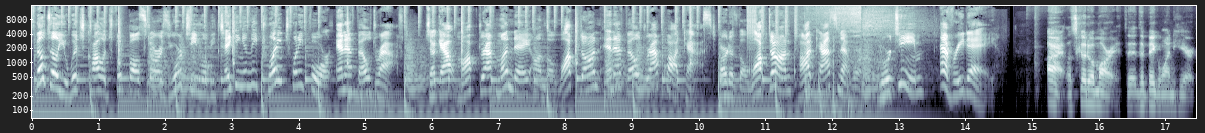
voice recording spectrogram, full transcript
They'll tell you which college football stars your team will be taking in the 2024 NFL Draft. Check out Mock Draft Monday on the Locked On NFL Draft Podcast, part of the Locked On Podcast Network. Your team every day. All right, let's go to Amari, the, the big one here.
